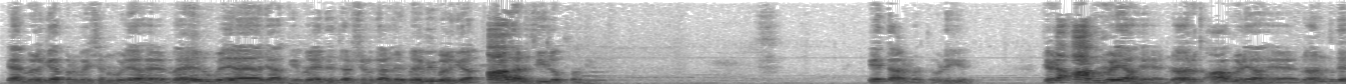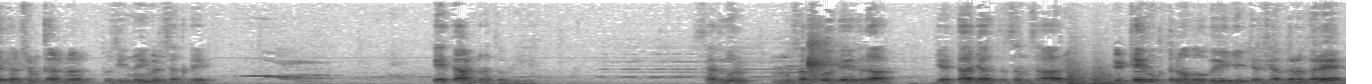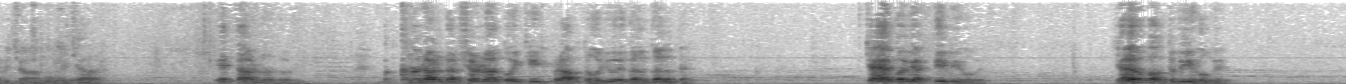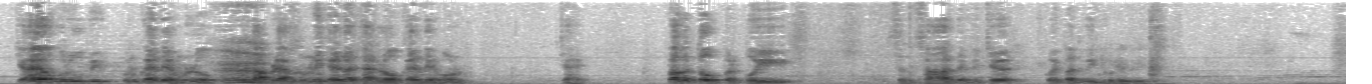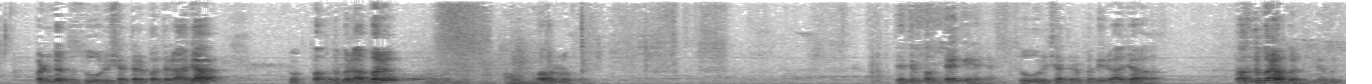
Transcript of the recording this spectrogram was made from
ਕਿਆ ਮਿਲ ਗਿਆ ਪਰਮੇਸ਼ਰ ਨੂੰ ਮਿਲਿਆ ਹੈ ਮੈਂ ਇਹਨੂੰ ਮਿਲਿਆ ਆ ਜਾ ਕੇ ਮੈਂ ਇਹਦੇ ਦਰਸ਼ਨ ਕਰ ਲਏ ਮੈਂ ਵੀ ਮਿਲ ਗਿਆ। ਆਹ ਗੱਲ ਸੀ ਲੋਕਾਂ ਦੀ। ਇਹ ਧਾਰਨਾ ਥੋੜੀ ਹੈ। ਜਿਹੜਾ ਆਪ ਮਿਲਿਆ ਹੋਇਆ ਹੈ ਨਾਨਕ ਆਪ ਮਿਲਿਆ ਹੋਇਆ ਹੈ ਨਾਨਕ ਦੇ ਦਰਸ਼ਨ ਕਰਨਾ ਤੁਸੀਂ ਨਹੀਂ ਮਿਲ ਸਕਦੇ। ਇਹ ਧਾਰਨਾ ਥੋੜੀ ਹੈ। ਸਤਿਗੁਰ ਨੂੰ ਸਭ ਕੋ ਦੇਖਦਾ ਜੇਤਾ ਜਗਤ ਸੰਸਾਰ ਡਿੱਠੇ ਮੁਕਤ ਨਾ ਹੋਵੇ ਜੇ ਸ਼ਬਦ ਨਾ ਕਰੇ ਵਿਚਾਰ। ਵਿਚਾਰ। ਇਹ ਧਾਰਨਾ ਥੋੜੀ ਅੱਖਾਂ ਨਾਲ ਦਰਸ਼ਨ ਨਾਲ ਕੋਈ ਚੀਜ਼ ਪ੍ਰਾਪਤ ਹੋ ਜੂ ਇਹ ਗੱਲ ਗਲਤ ਹੈ। ਚਾਹੇ ਕੋਈ ਵਿਅਕਤੀ ਵੀ ਹੋਵੇ। ਚਾਹੇ ਉਹ ਭਗਤ ਵੀ ਹੋਵੇ ਚਾਹੇ ਉਹ ਗੁਰੂ ਵੀ ਉਹਨੂੰ ਕਹਿੰਦੇ ਹੋਣ ਲੋਕ ਤਾਂ ਆਪਣੇ ਆਪ ਨੂੰ ਨਹੀਂ ਕਹਿੰਦਾ ਖੈਰ ਲੋਕ ਕਹਿੰਦੇ ਹੋਣ ਚਾਹੇ। ਭਗਤ ਤੋਂ ਉੱਪਰ ਕੋਈ ਸੰਸਾਰ ਦੇ ਵਿੱਚ ਕੋਈ ਪਦਵੀ ਨਹੀਂ ਪੰਡਤ ਸੂਰ ਛਤਰਪਤ ਰਾਜਾ ਭਗਤ ਬਰਾਬਰ ਔਰ ਨੌਕਰ ਤੇ ਤੇ ਭਗਤੇ ਕੇ ਹੈ ਸੂਰ ਛਤਰਪਤੀ ਰਾਜਾ ਭਗਤ ਬਰਾਬਰ ਨਹੀਂ ਹੈ ਕੋਈ।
